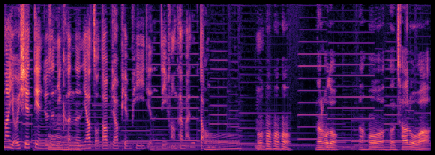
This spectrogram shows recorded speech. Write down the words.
那有一些店就是你可能要走到比较偏僻一点的地方才买得あ到。ーほんほんほんほんなるほど。然後、チャーローは、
